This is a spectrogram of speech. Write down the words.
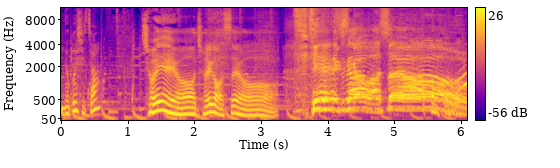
누구시죠? 저희예요. 저희가 왔어요. TNX가 왔어요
